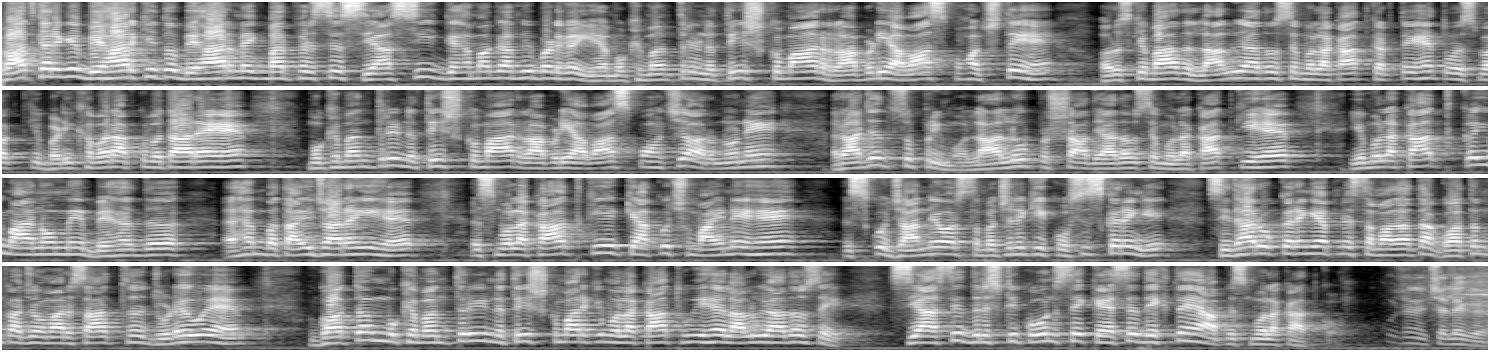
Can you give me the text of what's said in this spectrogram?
बात करेंगे बिहार की तो बिहार में एक बार फिर से सियासी गहमागहमी बढ़ गई है। मुख्यमंत्री नीतीश कुमार राबड़ी आवास पहुँचते हैं और उसके बाद लालू यादव से मुलाकात करते हैं तो इस वक्त की बड़ी खबर आपको बता रहे हैं। मुख्यमंत्री नीतीश कुमार राबड़ी आवास पहुँचे और उन्होंने राजद सुप्रीमो लालू प्रसाद यादव से मुलाकात की है। ये मुलाकात कई मायनों में बेहद अहम बताई जा रही है। इस मुलाकात के क्या कुछ मायने हैं? इसको जानने और समझने की कोशिश करेंगे, सीधा रुख करेंगे अपने संवाददाता गौतम का, जो हमारे साथ जुड़े हुए हैं। गौतम, मुख्यमंत्री नीतीश कुमार की मुलाकात हुई है लालू यादव से। सियासी दृष्टिकोण से कैसे देखते हैं आप इस मुलाकात को? कुछ नहीं चलेगा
